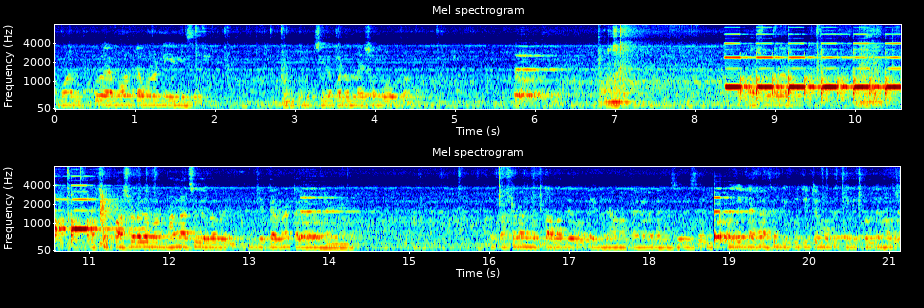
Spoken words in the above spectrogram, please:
আমার পুরো অ্যামাউন্টটা মনে নিয়ে নিয়েছে। কোনো ছিঁড়ে পাঠান নাই সম্ভবত। পাঁচশো টাকা। নোট ভাঙা ছিল এভাবে, যে কারণে টাকাটা তো পাঁচশো টাকা নোটটা আবার দেবো, এখানে আমার টাকাটা ব্যালেন্স হয়েছে ডিপোজিট লেখা আছে ডিপোজিটের মধ্যে ক্লিক করলে হবে।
